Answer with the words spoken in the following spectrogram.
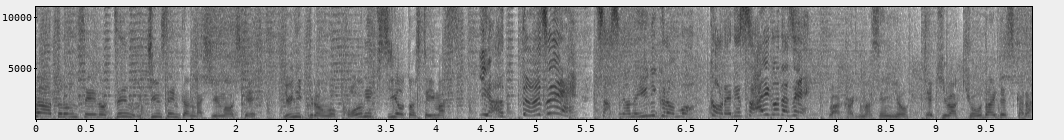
バートロン製の全宇宙戦艦が集合してユニクロンを攻撃しようとしています。やったぜ!さすがのユニクロンもこれで最後だぜ!わかりませんよ。敵は強大ですから。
